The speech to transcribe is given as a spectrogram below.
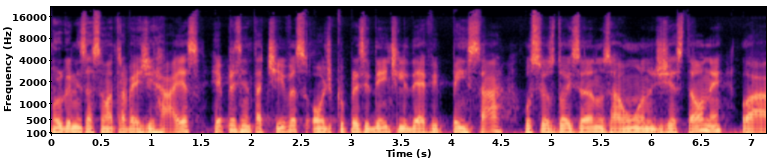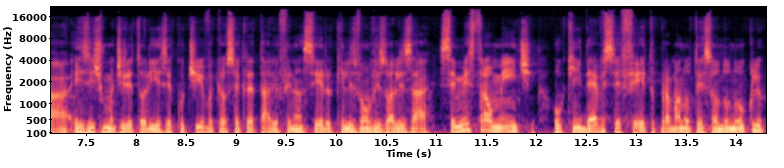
organização através de raias representativas, onde que o presidente ele deve pensar os seus dois anos a um ano de gestão, né? A, existe uma diretoria executiva, que é o secretário financeiro, que eles vão visualizar semestralmente o que deve ser feito para manutenção do núcleo,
